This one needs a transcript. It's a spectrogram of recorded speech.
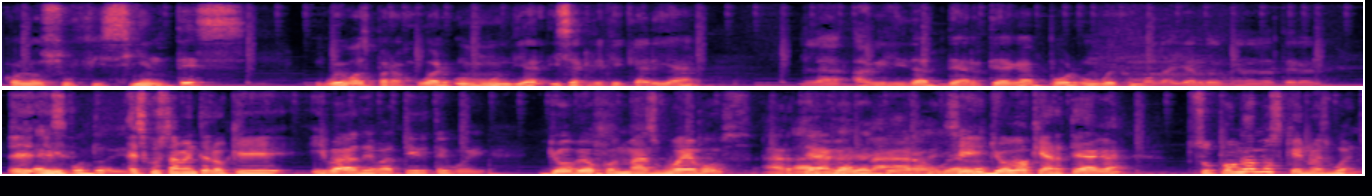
con los suficientes huevos para jugar un mundial y sacrificaría la habilidad de Arteaga por un güey como Gallardo en el lateral. Es, en mi es- punto de vista. es justamente lo que iba a debatirte, güey. Yo veo con más huevos a Arteaga. Claro. Sí, yo veo que Arteaga, supongamos que no es bueno.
